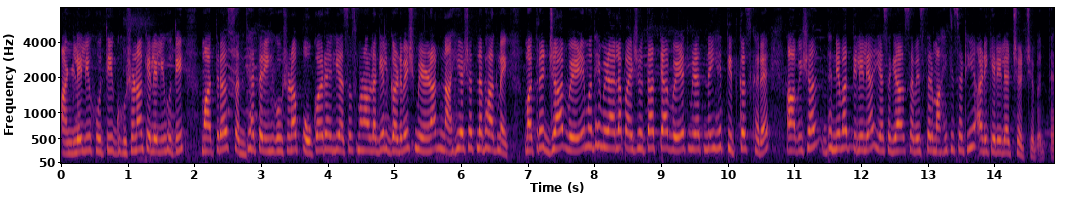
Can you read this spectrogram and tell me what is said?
आणलेली होती घोषणा केलेली होती. मात्र सध्या तरी ही घोषणा पोकळ राहिली असंच म्हणावं लागेल. गणवेश मिळणार नाही अशातला भाग नाही. मात्र ज्या वेळेमध्ये मिळायला पाहिजे होता त्या वेळेत मिळत नाही हे तितकंच खरंय हा विशाल धन्यवाद दिलेल्या या सगळ्या सविस्तर माहितीसाठी आणि केलेल्या चर्चेबद्दल.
